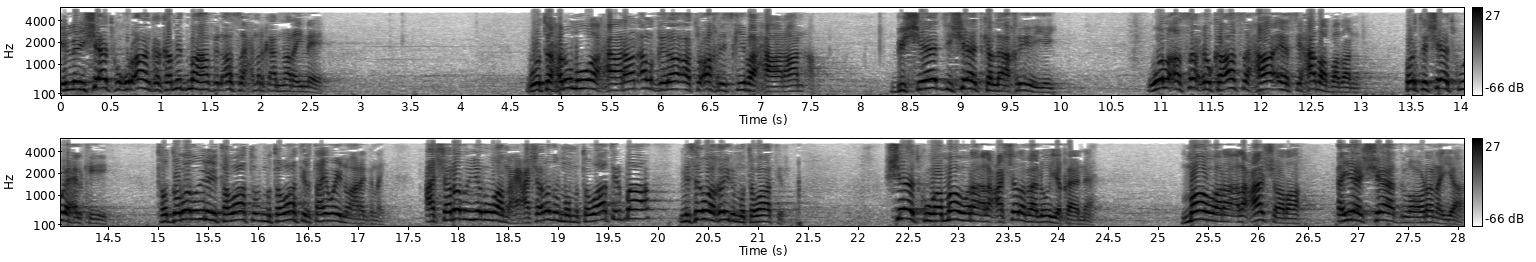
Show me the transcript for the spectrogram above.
Ila inshaadku qur'aanka ka mid maaha fi lasax markaan marayne. Wa taxrumu waa xaaraan alqiraa'atu akhriskiibaa xaaraan ah. Bishaadi shaadka la akhriyayey wal asaxu ka asaxaa ee sixada badan. Horta shaadku waa halkee. Toddobadu inay mutawaatir tahay waynu aragnay casharadu iyadu waa maxay? Casharadu ma mutawaatir ba? Mise waa hayr mutawaatir? Shaadku waa maa wara alcashara baa loo yaqaanaa. Maa wara alcashara ayaa shaad la odhanayaa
